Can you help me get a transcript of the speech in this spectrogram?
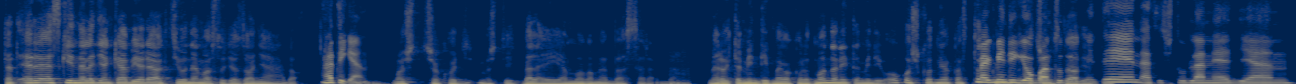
Tehát erre ez kéne legyen kb. a reakció, nem az, hogy az anyáda. Hát igen. Most csak, hogy most így beleéljem magam ebbe a szerepbe. Mert hogy te mindig meg akarod mondani, te mindig okoskodni akarsz. Meg mindig jobban tudod, mint én, ez is tud lenni egy ilyen...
